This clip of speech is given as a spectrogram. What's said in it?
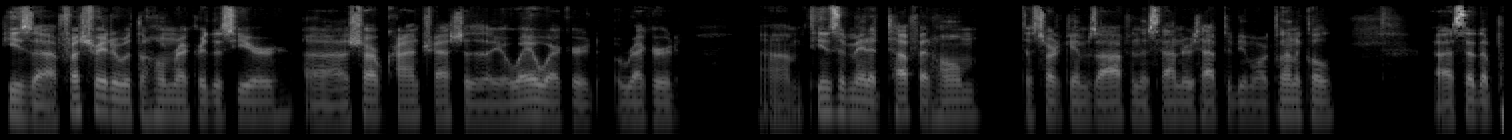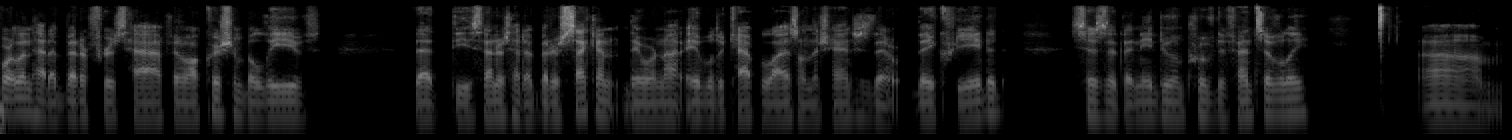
He's uh, frustrated with the home record this year. Uh, sharp contrast to the away record. Record. Um, teams have made it tough at home to start games off, and the Sounders have to be more clinical. Uh, said that Portland had a better first half, and while Cristian believed that the Sounders had a better second, they were not able to capitalize on the chances that they created says that they need to improve defensively. Um,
